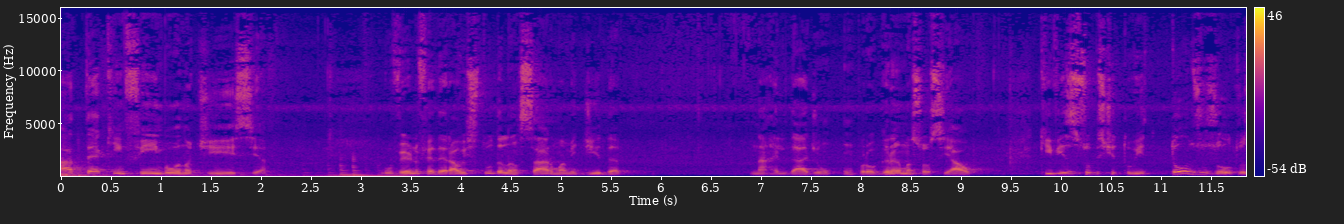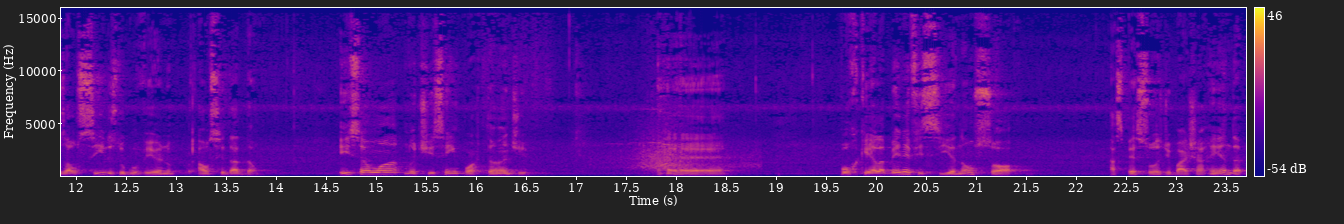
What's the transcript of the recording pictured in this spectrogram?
Até que enfim, boa notícia. O governo federal estuda lançar uma medida, na realidade, um, um, programa social que visa substituir todos os outros auxílios do governo ao cidadão. Isso é uma notícia importante é, porque ela beneficia não só as pessoas de baixa renda,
